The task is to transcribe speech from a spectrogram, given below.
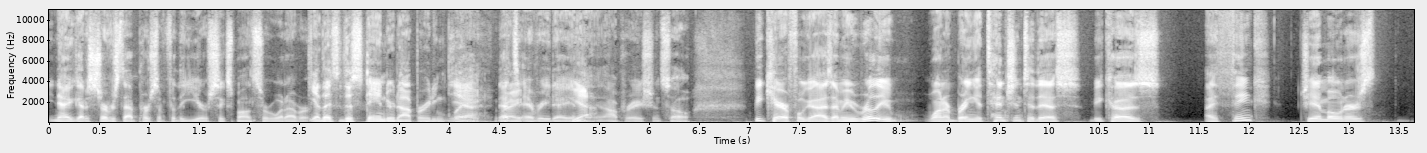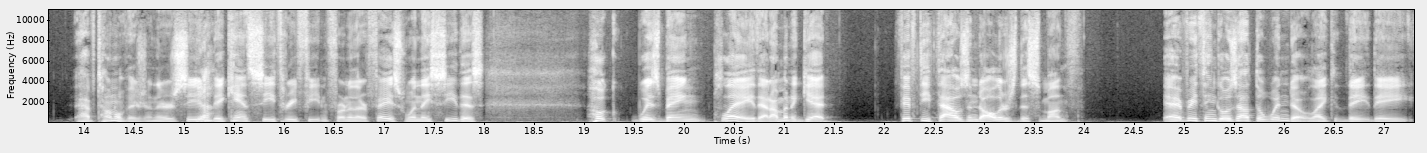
now you got to service that person for the year, six months or whatever. Yeah, that's the standard operating play. Yeah, that's right? every day in, Yeah. in operation. So be careful, guys. I mean, really want to bring attention to this because I think gym owners have tunnel vision. They're seeing Yeah. they can't see three feet in front of their face when they see this hook whiz bang play that I'm going to get fifty thousand dollars this month. Everything goes out the window. Like they they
